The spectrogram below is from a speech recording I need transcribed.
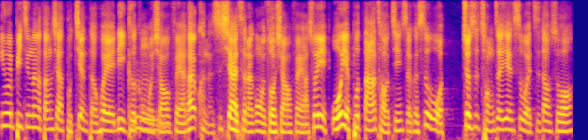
因为毕竟那个当下不见得会立刻跟我消费啊，他有可能是下一次来跟我做消费啊，所以我也不打草惊蛇。可是我。就是从这件事，我也知道说，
